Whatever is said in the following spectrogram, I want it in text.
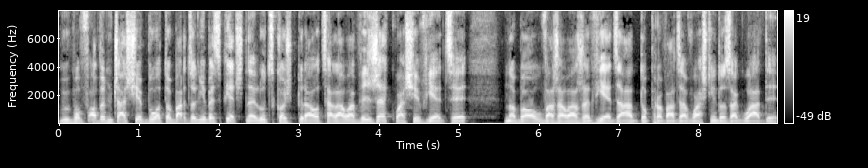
w owym czasie było to bardzo niebezpieczne. Ludzkość, która ocalała, wyrzekła się wiedzy no bo uważała, że wiedza doprowadza właśnie do zagłady.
